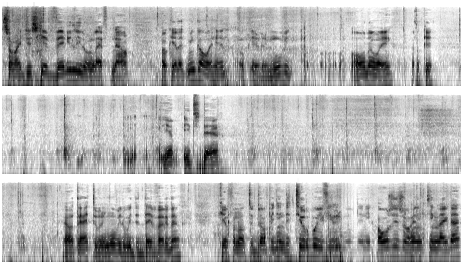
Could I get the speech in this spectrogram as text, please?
So I just have very little left now. Okay, let me go ahead. Okay, remove it all the way. Okay. Yep, it's there. I'll try to remove it with the diverter. Careful not to drop it in the turbo if you removed any hoses or anything like that.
